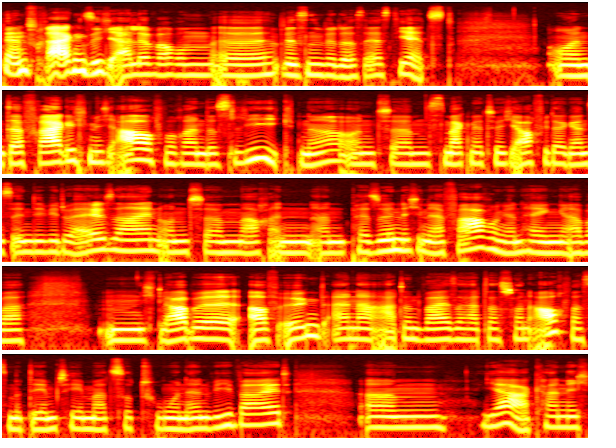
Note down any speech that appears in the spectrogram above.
dann fragen sich alle, warum äh, wissen wir das erst jetzt? Und da frage ich mich auch, woran das liegt. Ne? Und es ähm, mag natürlich auch wieder ganz individuell sein und ähm, auch an, an, persönlichen Erfahrungen hängen. Aber hm, ich glaube, auf irgendeine Art und Weise hat das schon auch was mit dem Thema zu tun. Inwieweit ähm, ja, kann ich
